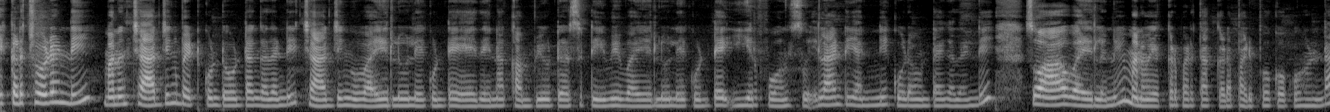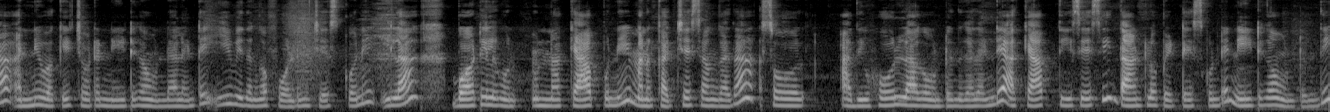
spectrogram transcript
ఇక్కడ చూడండి మనం ఛార్జింగ్ పెట్టుకుంటూ ఉంటాం కదండి. ఛార్జింగ్ వైర్లు లేకుంటే ఏదైనా కంప్యూటర్స్ టీవీ వైర్లు లేకుంటే ఇయర్ ఫోన్స్ ఇలాంటివన్నీ కూడా ఉంటాయి కదండి. సో ఆ వైర్లని మనం ఎక్కడ పడితే అక్కడ పడిపోకోకుండా అన్నీ ఒకే చోట నీట్గా ఉండాలంటే ఈ విధంగా ఫోల్డింగ్ చేసుకొని ఇలా బాటిల్ ఉన్న క్యాప్ని మనం కట్ చేసాం కదా. సో అది హోల్ లాగా ఉంటుంది కదండి. ఆ క్యాప్ తీసేసి దాంట్లో పెట్టేసుకుంటే నీట్గా ఉంటుంది.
